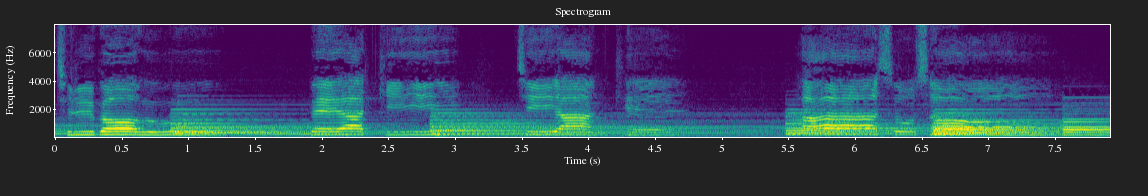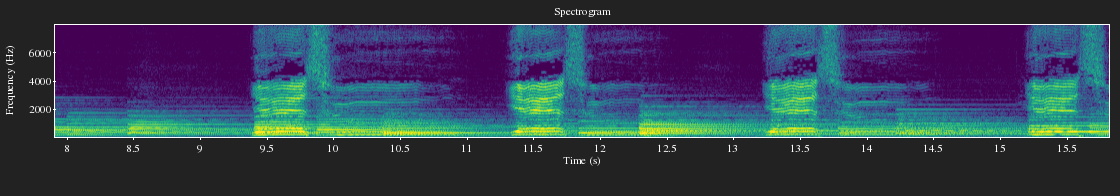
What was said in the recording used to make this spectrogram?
즐거움 빼앗기지 않게 하소서. 예수 예수 예수 예수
